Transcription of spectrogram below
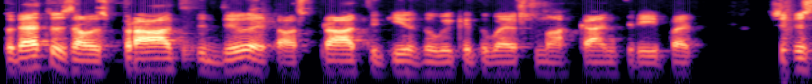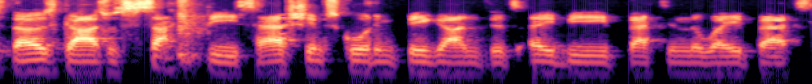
But that was I was proud to do it. I was proud to give the wicket away for my country. But just those guys were such beasts. Hashim scored in big hundreds. AB batting the way bats,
